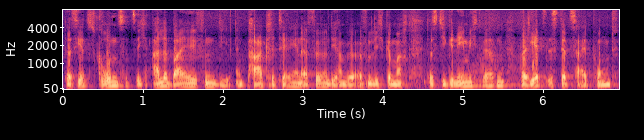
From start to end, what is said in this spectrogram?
dass jetzt grundsätzlich alle Beihilfen, die ein paar Kriterien erfüllen, die haben wir öffentlich gemacht, dass die genehmigt werden. Weil jetzt ist der Zeitpunkt,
